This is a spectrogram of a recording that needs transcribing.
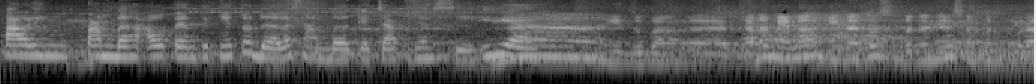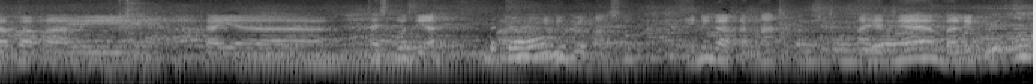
paling tambah autentiknya itu adalah sambal kecapnya sih. Iya. Nah, itu banget. Karena memang kita tuh sebenarnya sempat beberapa kali kayak tes food ya. Betul. Ah, ini belum masuk, ini nggak kena. Akhirnya balik, oh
